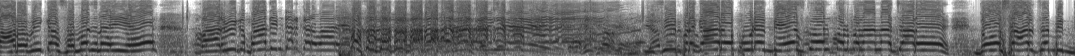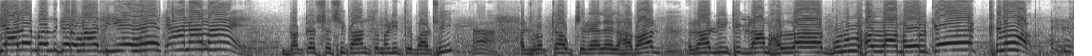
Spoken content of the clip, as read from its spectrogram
बारहवीं का समझ नहीं है। बारहवीं के बाद इंटर करवा रहे हैं। इसी प्रकार वो पूरे देश अनपढ़ बनाना चाह रहे हैं। दो साल से विद्यालय बंद करवा दिए हैं। क्या नाम है? डॉक्टर शशिकांत मणि त्रिपाठी हाँ। अधिवक्ता उच्च न्यायालय इलाहाबाद हाँ। राजनीतिक नाम हल्ला गुरु हल्ला बोल के खिलाफ।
